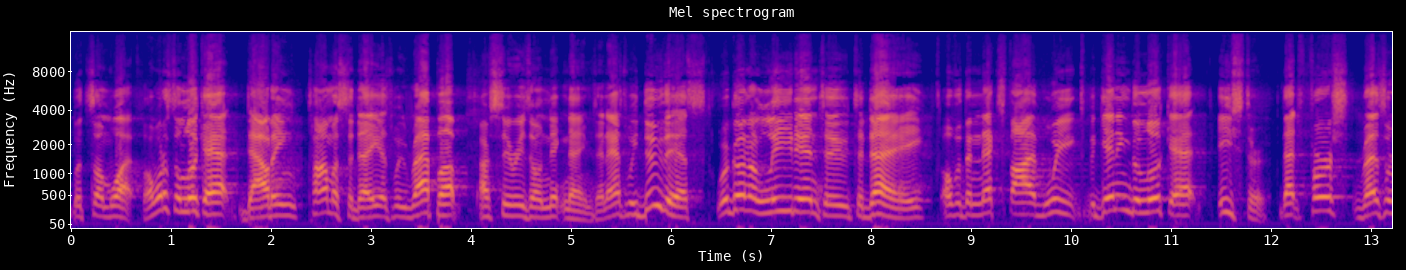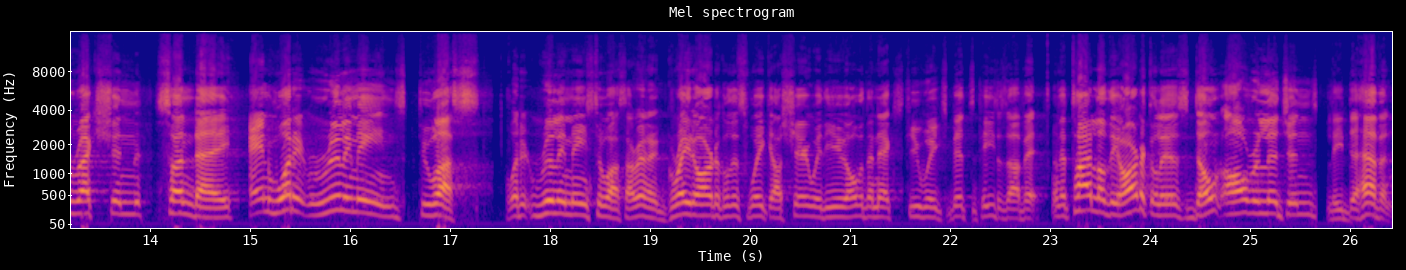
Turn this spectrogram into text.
but somewhat. So I want us to look at Doubting Thomas today as we wrap up our series on nicknames. And as we do this, we're going to lead into today, over the next five weeks, beginning to look at Easter, that first resurrection Sunday, and what it really means to us. What it really means to us. I read a great article this week. I'll share with you over the next few weeks bits and pieces of it. And the title of the article is Don't All Religions Lead to Heaven?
